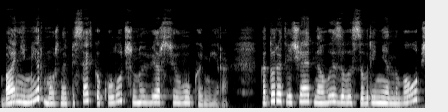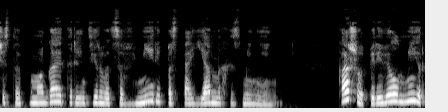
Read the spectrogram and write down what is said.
Бани мир можно описать как улучшенную версию Вука мира – который отвечает на вызовы современного общества и помогает ориентироваться в мире постоянных изменений. Кашева перевел мир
